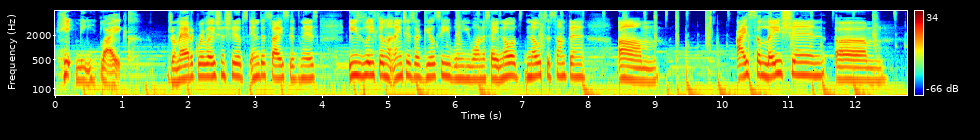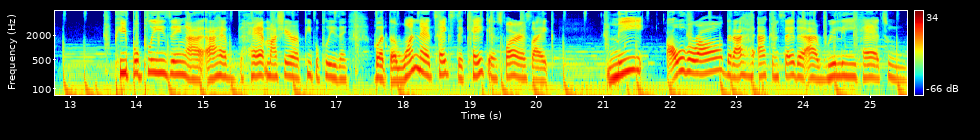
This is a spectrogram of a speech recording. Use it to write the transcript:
hit me like dramatic relationships, indecisiveness, easily feeling anxious or guilty when you want to say no no to something, um, isolation, um, people pleasing. I, I have had my share of people pleasing, but the one that takes the cake as far as like me overall that I I can say that I really had to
